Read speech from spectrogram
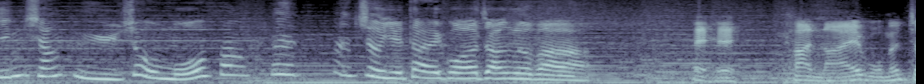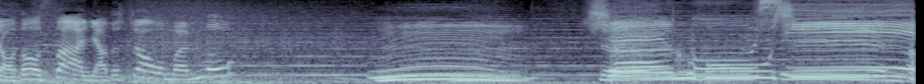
影响宇宙魔方？呃，这也太夸张了吧！嘿嘿，看来我们找到萨雅的罩门喽。嗯，深呼吸，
